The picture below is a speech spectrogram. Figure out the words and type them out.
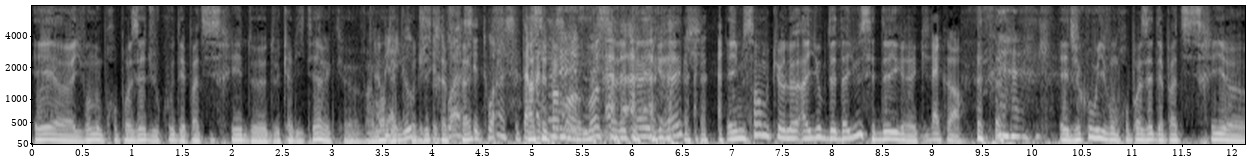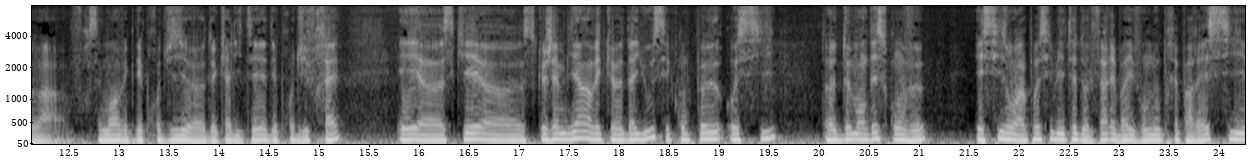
Et euh, ils vont nous proposer du coup des pâtisseries de, de qualité avec euh, vraiment Ah, des Ayoub, produits très toi, frais. c'est toi, c'est ta Ah, c'est pas moi. Moi, c'est avec un Y. Et il me semble que le Ayoub de Dayou, c'est deux Y. D'accord. Et du coup, ils vont proposer des pâtisseries euh, forcément avec des produits de qualité, des produits frais. Et ce, qui est, ce que j'aime bien avec Dayou, c'est qu'on peut aussi demander ce qu'on veut. Et s'ils ont la possibilité de le faire, et ben, ils vont nous préparer. Si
